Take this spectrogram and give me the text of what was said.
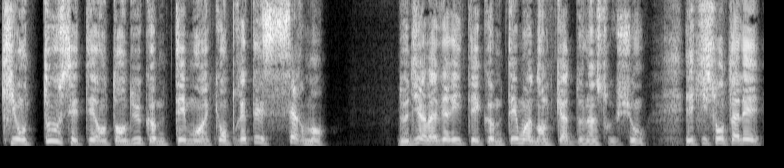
qui ont tous été entendus comme témoins, qui ont prêté serment de dire la vérité comme témoins dans le cadre de l'instruction, et qui sont allés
